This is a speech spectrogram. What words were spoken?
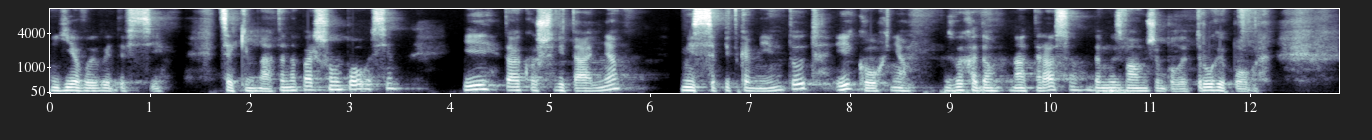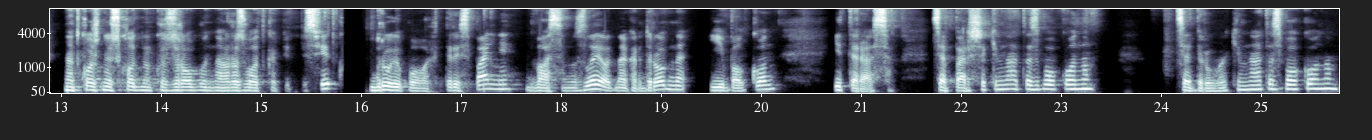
Є вивіди всі. Це кімната на першому поверсі. І також вітальня місце під камін тут і кухня з виходом на терасу, де ми з вами вже були. Другий поверх. Над кожною сходинкою зроблена розводка під підсвітку. Другий поверх три спальні, два санузли, одна гардеробна і балкон, і тераса. Це перша кімната з балконом, це друга кімната з балконом,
